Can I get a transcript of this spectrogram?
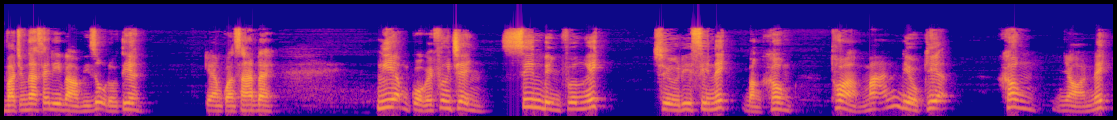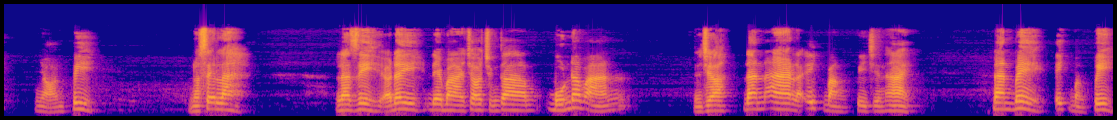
Và chúng ta sẽ đi vào ví dụ đầu tiên. Các em quan sát đây. Nghiệm của cái phương trình sin bình phương x trừ đi sin x bằng 0 thỏa mãn điều kiện 0 nhỏ hơn x nhỏ hơn pi. Nó sẽ là là gì? Ở đây đề bài cho chúng ta bốn đáp án. Được chưa? Đan A là x bằng pi trên 2. Đan B x bằng pi.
